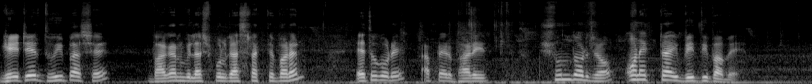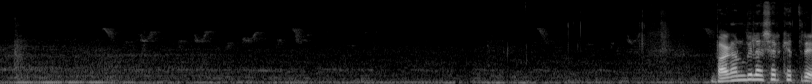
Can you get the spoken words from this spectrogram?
গেটের দুই পাশে বাগান বিলাস ফুল গাছ রাখতে পারেন। এতে করে আপনার বাড়ির সৌন্দর্য অনেকটাই বৃদ্ধি পাবে। বাগান বিলাসের ক্ষেত্রে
